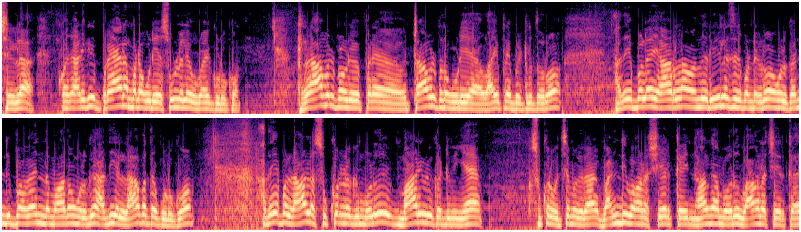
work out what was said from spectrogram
சரிங்களா? கொஞ்சம் அடிக்கடி பிரயாணம் பண்ணக்கூடிய சூழ்நிலை உருவாக்கி கொடுக்கும். ட்ராவல் பண்ணக்கூடிய ட்ராவல் பண்ணக்கூடிய வாய்ப்பினை பெற்று தரும். அதே போல் யாரெல்லாம் வந்து ரியல் எஸ்டேட் பண்ணுறீங்களோ உங்களுக்கு கண்டிப்பாக இந்த மாதம் உங்களுக்கு அதிக லாபத்தை கொடுக்கும். அதே போல் நாளில் சுக்கரன் இருக்கும்போது மாறி வீடு கட்டுவீங்க. சுக்கர உச்சமிக்கிறார் வண்டி வாகன சேர்க்கை நான்காம் வருது வாகன சேர்க்கை.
